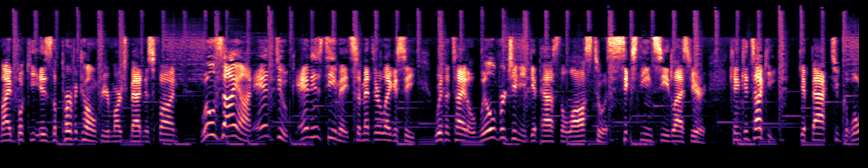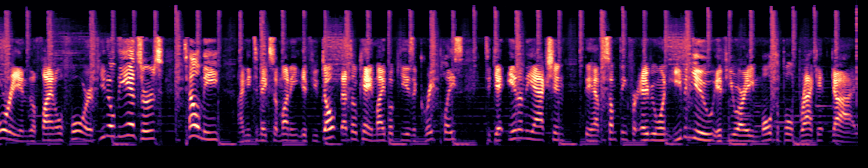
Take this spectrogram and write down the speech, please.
my bookie is the perfect home for your March Madness fun. Will Zion and Duke and his teammates cement their legacy with a title? Will Virginia get past the loss to a 16 seed last year? Can Kentucky get back to glory in the Final Four? If you know the answers, tell me. I need to make some money. If you don't, that's okay. My bookie is a great place to get in on the action. They have something for everyone, even you if you are a multiple bracket guy.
